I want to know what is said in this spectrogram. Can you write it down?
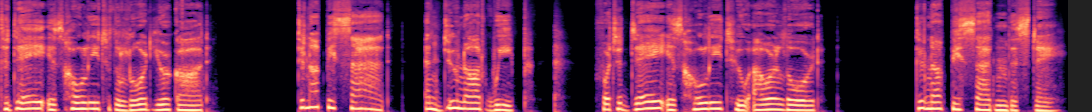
Today is holy to the Lord your God. Do not be sad and do not weep for today is holy to our Lord. Do not be saddened this day,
